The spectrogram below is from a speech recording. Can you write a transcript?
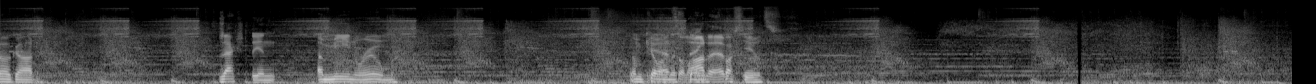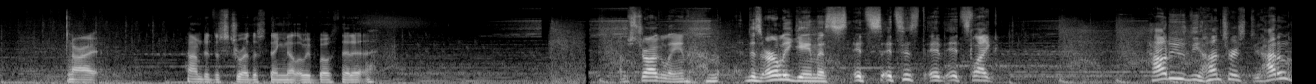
Oh god. It was actually in a mean room. I'm killing yeah, this that's a thing. lot of Fuck you. Alright. Time to destroy this thing now that we both hit it. I'm struggling. This early game is it's it's just it, it's like How do the hunters? Do, how do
